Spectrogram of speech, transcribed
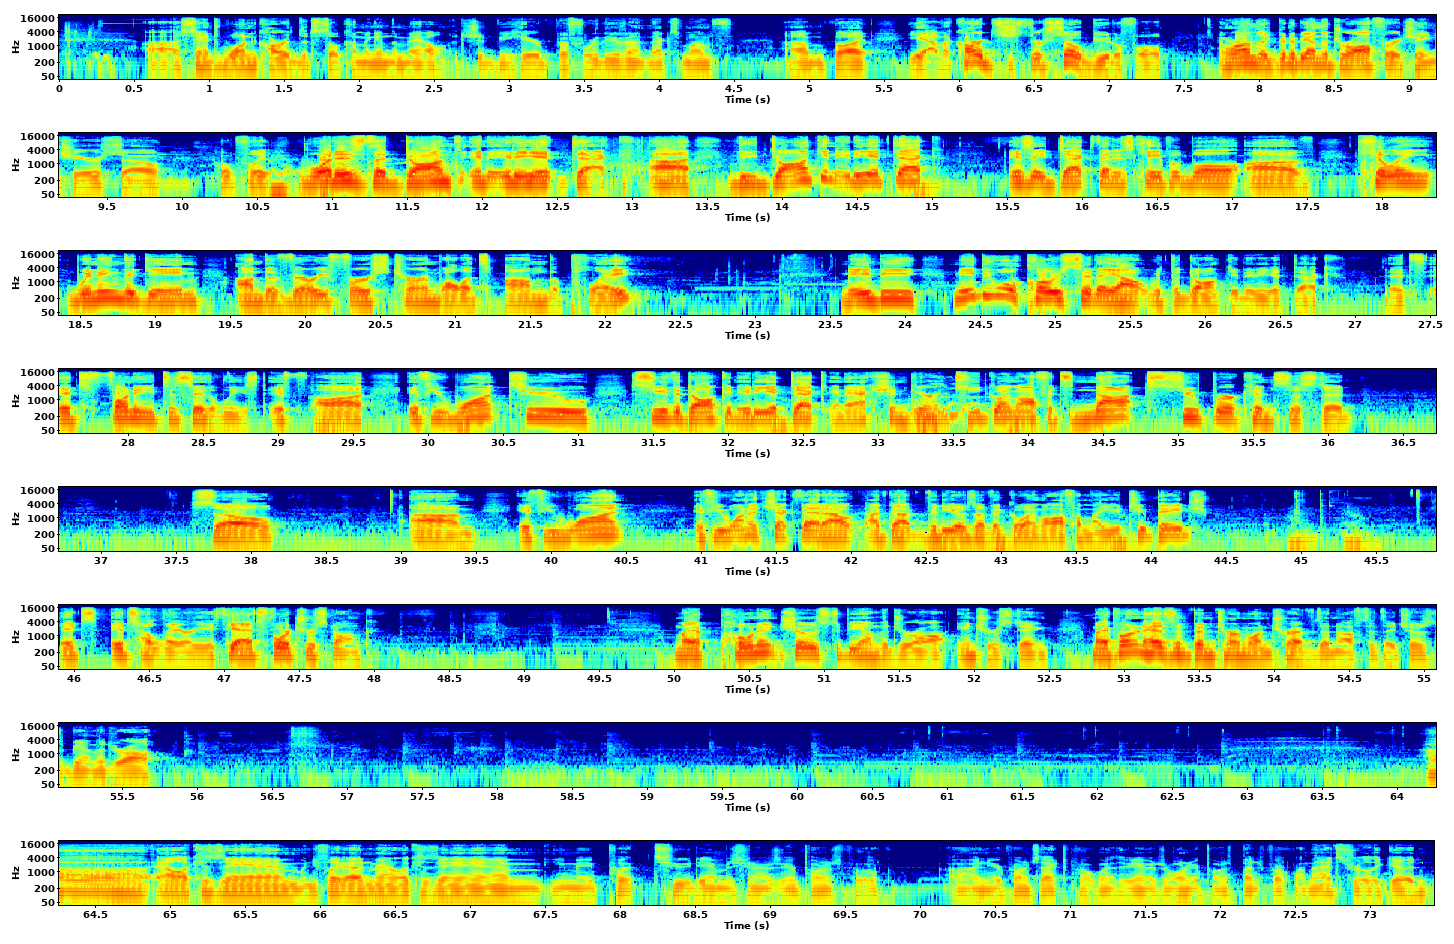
Uh, stands one card that's still coming in the mail. It should be here before the event next month. Um, but yeah, the cards just they're so beautiful. And we're on the going to be on the draw for a change here, so hopefully. What is the Donk and Idiot deck? Uh, the Donk and Idiot deck is a deck that is capable of killing, winning the game on the very first turn while it's on the play. Maybe, maybe we'll close today out with the Donkin Idiot deck. It's it's funny to say the least. If uh if you want to see the Donkin Idiot deck in action guaranteed going off, it's not super consistent. So, um, if you want if you want to check that out, I've got videos of it going off on my YouTube page. It's it's hilarious. Yeah, it's Fortress Donk. My opponent chose to be on the draw. Interesting. My opponent hasn't been turn one treved enough that they chose to be on the draw. Uh, Alakazam. When you play Adam Alakazam, you may put two damage counters on your opponent's poke on your opponent's active Pokemon, three damage on one of your opponent's bench Pokemon. That's really good.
